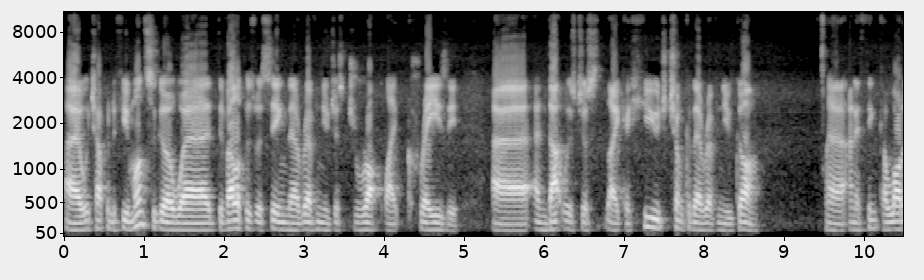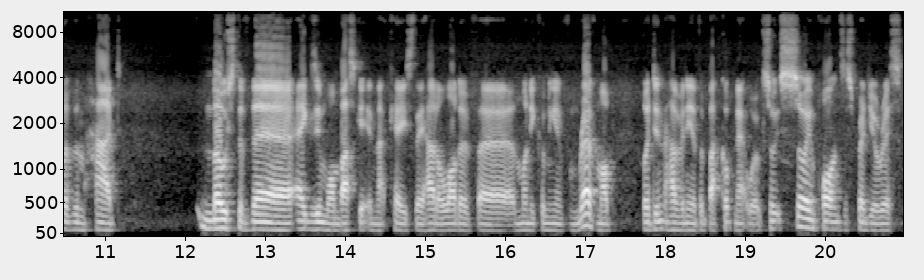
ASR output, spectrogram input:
uh, which happened a few months ago, where developers were seeing their revenue just drop like crazy. Uh, and that was just like a huge chunk of their revenue gone. Uh, and I think a lot of them had most of their eggs in one basket in that case. They had a lot of uh, money coming in from RevMob, but didn't have any other backup networks. So it's so important to spread your risk.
